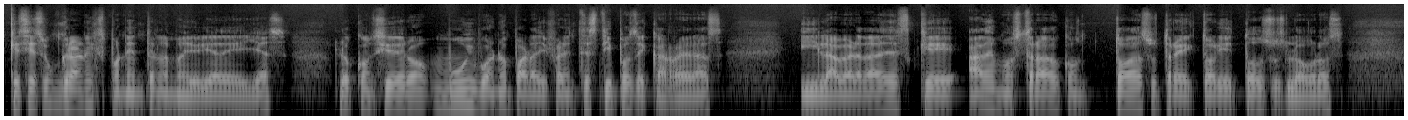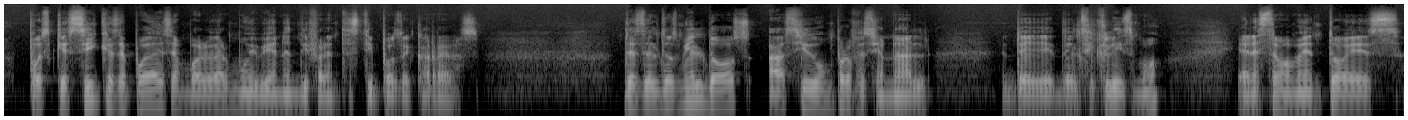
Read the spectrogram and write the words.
que sí es un gran exponente en la mayoría de ellas. Lo considero muy bueno para diferentes tipos de carreras y la verdad es que ha demostrado con toda su trayectoria y todos sus logros, pues que sí que se puede desenvolver muy bien en diferentes tipos de carreras. Desde el 2002 ha sido un profesional del ciclismo. En este momento es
